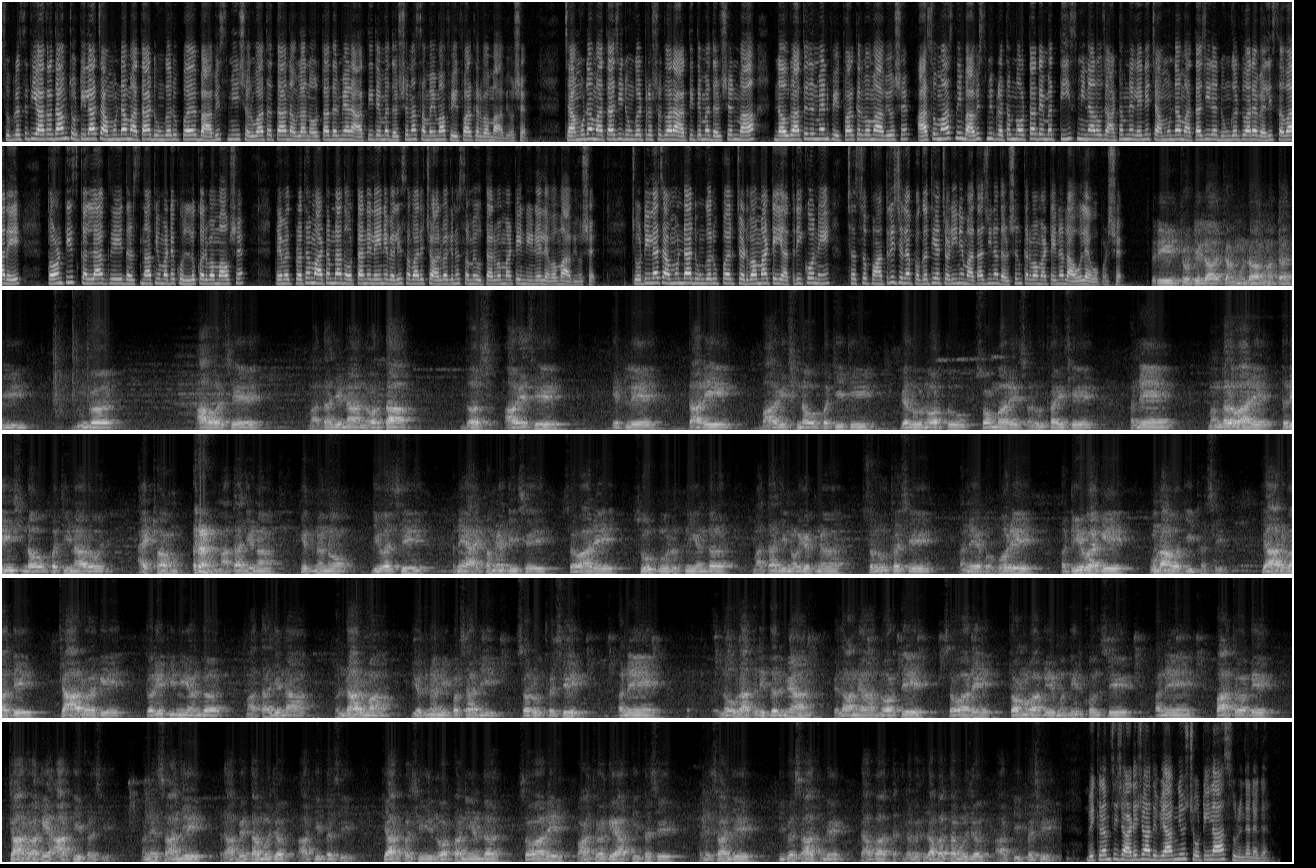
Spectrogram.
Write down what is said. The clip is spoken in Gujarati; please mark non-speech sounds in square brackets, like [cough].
સુપ્રસિદ્ધ યાત્રાધામ ચોટીલા ચામુંડા માતા ડુંગર ઉપર બાવીસમી શરૂઆત થતા નવલા નોરતા દરમિયાન આરતી તેમજ દર્શનના સમયમાં ફેરફાર કરવામાં આવ્યો છે. ચામુંડા માતાજી ડુંગર ટ્રસ્ટ દ્વારા આરતી તેમજ દર્શનમાં નવરાત્રી દરમિયાન ફેરફાર કરવામાં આવ્યો છે. આસો માસની બાવીસમી પ્રથમ નોરતા તેમજ ત્રીસમીના રોજ આઠમને લઈને ચામુંડા માતાજીના ડુંગર દ્વારા વહેલી સવારે ત્રણ ત્રીસ કલાકે દર્શનાર્થીઓ માટે ખુલ્લો કરવામાં આવશે. તેમજ પ્રથમ આઠમના નોરતાને લઈને વહેલી સવારે ચાર વાગ્યાનો સમય ઉતારવા માટે નિર્ણય લેવામાં આવ્યો છે. ચોટીલા ચામુંડા ડુંગર ઉપર ચડવા માટે યાત્રિકોને છસો પાંત્રીસ જેટલા પગથિયા ચડીને માતાજીના દર્શન કરવા માટેનો લાવો લેવો પડશે. શ્રી ચોટીલા ચામુંડા માતાજી ડુંગર, આ વર્ષે માતાજીના નોરતા દસ આવે છે એટલે તારીખ બાવીસ નવ પચીસથી પહેલું નોરતું સોમવારે શરૂ થાય છે અને મંગળવારે ત્રીસ નવ પછીના રોજ આઠમ [clears throat] માતાજીના યજ્ઞનો દિવસ છે અને આઠમને દિવસે સવારે શુભ મુહૂર્તની અંદર માતાજીનો યજ્ઞ શરૂ થશે અને બપોરે અઢી વાગે પૂર્ણાવતી થશે. ત્યારબાદે ચાર વાગે તરેટીની અંદર માતાજીના ભંડારમાં યજ્ઞની પ્રસાદી શરૂ થશે. અને નવરાત્રિ દરમિયાન પહેલાંના નોરતે સવારે ત્રણ વાગે મંદિર ખોલશે અને પાંચ વાગે, ચાર વાગે આરતી થશે અને સાંજે રાબેતા મુજબ આરતી થશે. ત્યાર પછી નોરતાની અંદર સવારે પાંચ વાગે આરતી થશે અને સાંજે દિવસ હાથમે રાબાતા મુજબ આરતી થશે. વિક્રમસિંહ જાડેજા, દિવ્યાંગ ન્યૂઝ ચોટીલા સુરેન્દ્રનગર.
